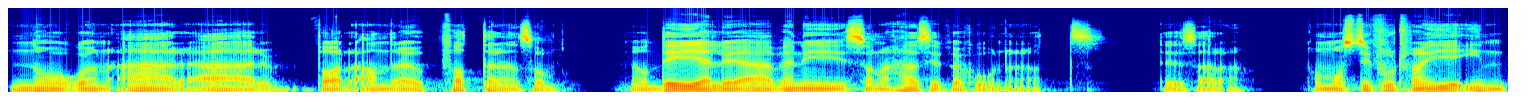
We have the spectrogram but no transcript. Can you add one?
någon är är vad andra uppfattar den som. Och det gäller ju även i sådana här situationer att det är så här, man måste ju fortfarande ge in,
